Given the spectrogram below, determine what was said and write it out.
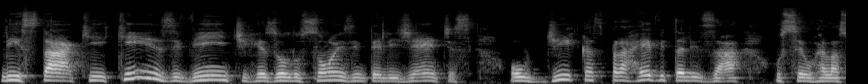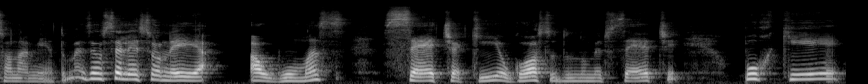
listar aqui 15, 20 resoluções inteligentes ou dicas para revitalizar o seu relacionamento, mas eu selecionei algumas, sete aqui, eu gosto do número sete, porque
